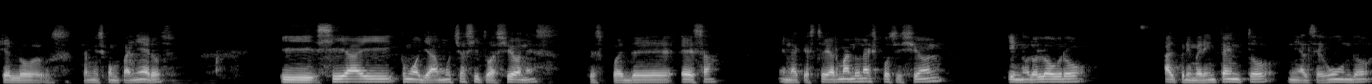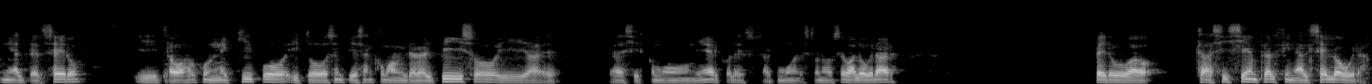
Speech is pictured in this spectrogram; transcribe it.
que, los, que mis compañeros. Y sí hay como ya muchas situaciones después de esa en la que estoy armando una exposición y no lo logro al primer intento, ni al segundo, ni al tercero, y trabajo con un equipo y todos empiezan como a mirar al piso y a, decir como miércoles, o sea, como esto no se va a lograr, pero casi siempre al final se logra.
